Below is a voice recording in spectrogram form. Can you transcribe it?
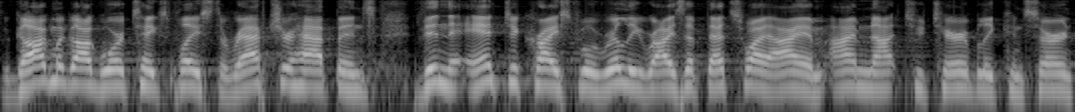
So the Gog Magog war takes place, the rapture happens, then the Antichrist will really rise up. That's why I am I'm not too terribly concerned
